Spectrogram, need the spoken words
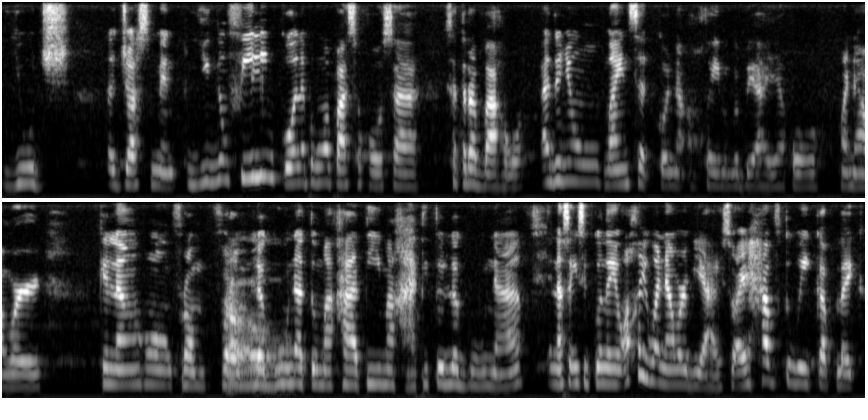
huge adjustment. Yung, yung feeling ko na pag mapasok ko sa sa trabaho, andun yung mindset ko na okay, magbabiyahe ako one hour kailangan kong from from Oo. Laguna to Makati, Makati to Laguna. Nasa isip ko na yung, okay, one hour biyahe. So, I have to wake up like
